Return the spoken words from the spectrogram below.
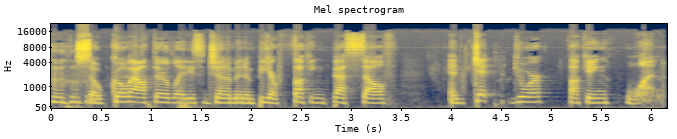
so go out there, ladies and gentlemen, and be your fucking best self and get your fucking one.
